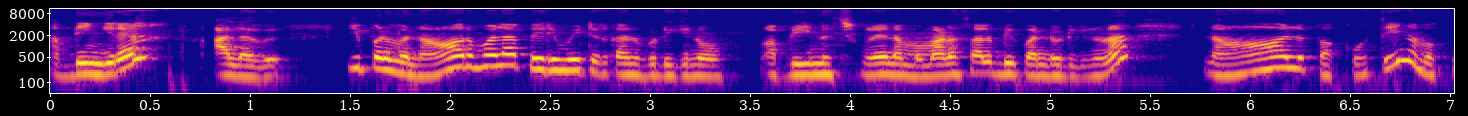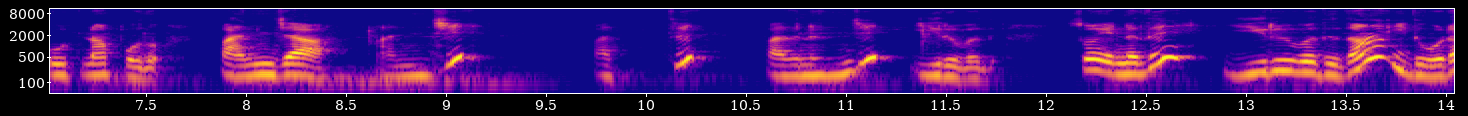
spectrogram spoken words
அப்படிங்கிற அளவு. இப்போ நம்ம நார்மலாக பெரிமீட்டர் கண்டுபிடிக்கணும் அப்படின்னு வச்சுக்கோங்களேன் நம்ம மனசால் இப்படி கண்டுபிடிக்கணும்னா நாலு பக்கத்தையும் நம்ம கூட்டினா போதும். பஞ்சா அஞ்சு பத்து பதினஞ்சு இருபது. ஸோ என்னது? இருபது தான் இதோட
